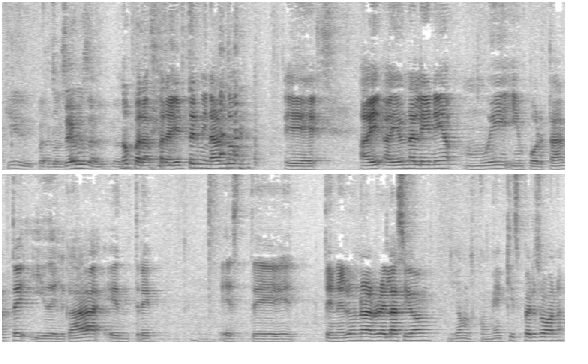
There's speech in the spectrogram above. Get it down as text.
aquí para consejos. al- No, para, para ir terminando, eh, hay, hay una línea muy importante y delgada entre este, tener una relación, digamos, con X persona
